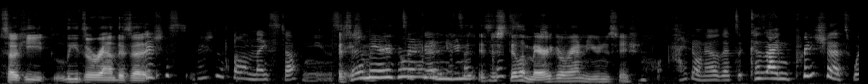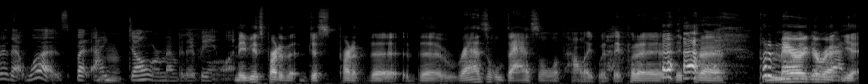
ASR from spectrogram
so he leads around. There's a There's just there's just a lot of nice stuff in Union Station. is there a merry-go-round? good- in Union- a is there still a merry-go-round in Union Station? I don't know. That's because I'm pretty sure that's where that was, but I Mhm. don't remember there being one. Maybe it's part of the just part of the the razzle dazzle of Hollywood. They put a they put a Put a merry-go-round. Yeah.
